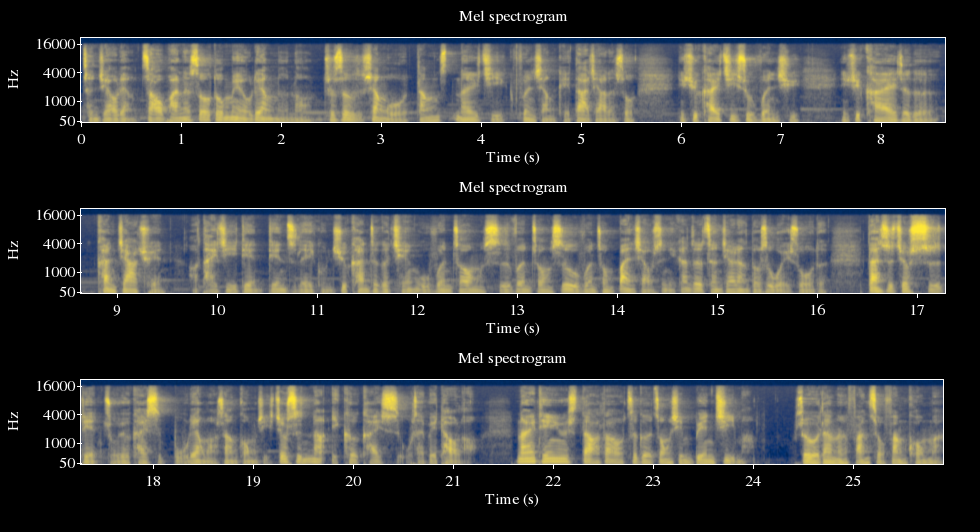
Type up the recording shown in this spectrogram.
成交量早盘的时候都没有量了呢。就是像我当那一集分享给大家的时候，你去开技术分析，你去开这个看加权台积电电子类股，你去看这个前五分钟、十分钟、十五分钟、半小时，你看这个成交量都是萎缩的。但是就十点左右开始补量往上攻击，就是那一刻开始我才被套牢。那一天因为是达到这个中型边际嘛。所以我当然反手放空嘛，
